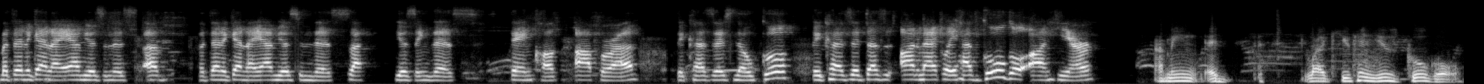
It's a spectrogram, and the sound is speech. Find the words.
But then again, I am using this. Uh, but then again, I am using this uh, using this thing called Opera because there's no Google because it doesn't automatically have Google on here. I mean, it, like you can use Google.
